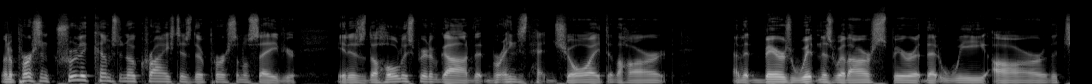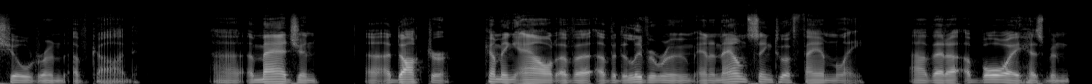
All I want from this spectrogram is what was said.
When a person truly comes to know Christ as their personal Savior, it is the Holy Spirit of God that brings that joy to the heart, and that bears witness with our spirit that we are the children of God. Uh, imagine uh, a doctor coming out of a, of a delivery room and announcing to a family uh, that a, a boy has been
